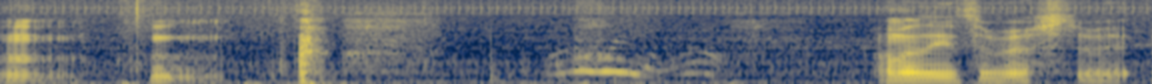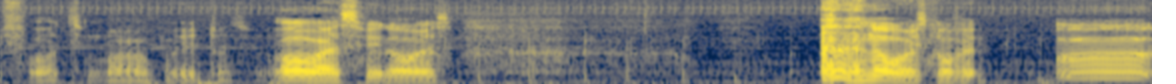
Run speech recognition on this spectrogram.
Hmm. I'm gonna leave the rest of it for tomorrow, but it doesn't. Alright, sweet, no worries. no worries, COVID. Uh.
